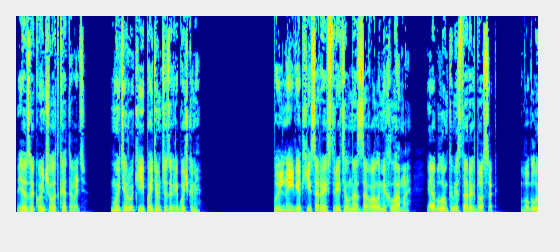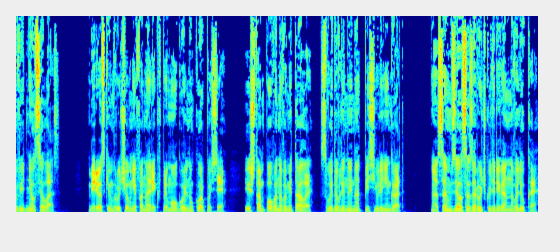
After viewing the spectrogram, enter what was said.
Я закончил откатывать. Мойте руки и пойдемте за грибочками». Пыльный ветхий сарай встретил нас завалами хлама и обломками старых досок. В углу виднелся лаз. Березкин вручил мне фонарик в прямоугольном корпусе из штампованного металла с выдавленной надписью «Ленинград». А сам взялся за ручку деревянного люка.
